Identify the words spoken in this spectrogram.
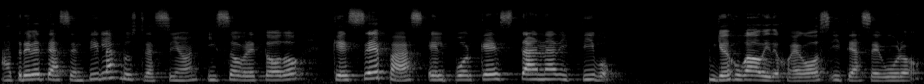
atrévete a sentir la frustración y sobre todo que sepas el por qué es tan adictivo. Yo he jugado videojuegos y te aseguro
